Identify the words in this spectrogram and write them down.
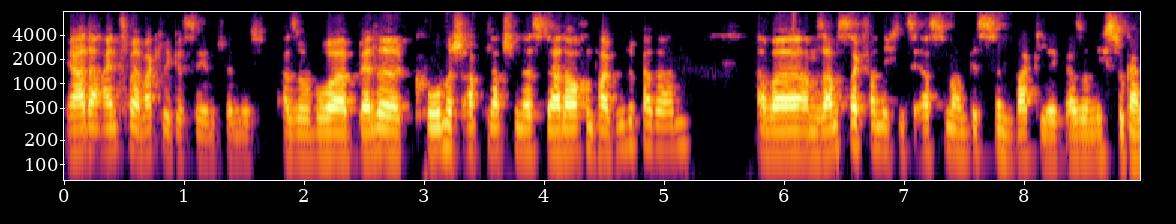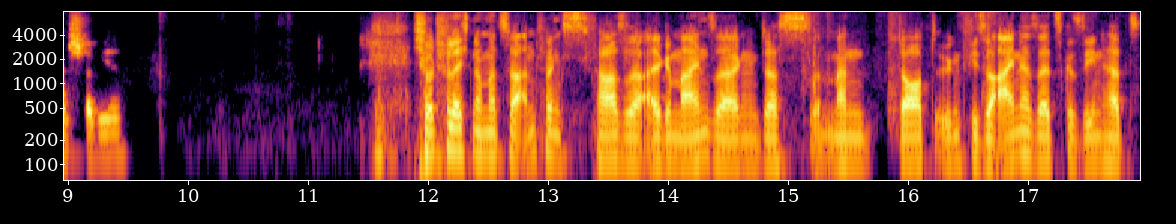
er hatte ein, zwei wackelige Szenen, finde ich. Also, wo er Bälle komisch abklatschen lässt. Er hatte auch ein paar gute Paraden. Aber am Samstag fand ich ihn das erste Mal ein bisschen wackelig, also nicht so ganz stabil. Ich wollte vielleicht nochmal zur Anfangsphase allgemein sagen, dass man dort irgendwie so einerseits gesehen hat,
